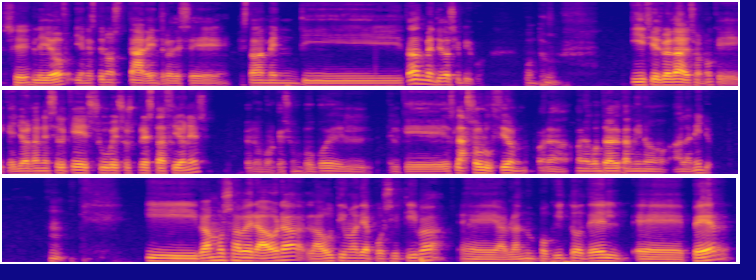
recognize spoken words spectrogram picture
sí. playoffs. Y en este no está dentro de ese. Estaban 20. Estaban 22 y pico puntos. Mm. Y si es verdad eso, ¿no? Que, que Jordan es el que sube sus prestaciones pero porque es un poco el, el que es la solución para, para, encontrar el camino al anillo. Hmm. Y vamos a ver ahora la última diapositiva, eh, hablando un poquito del eh, PER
